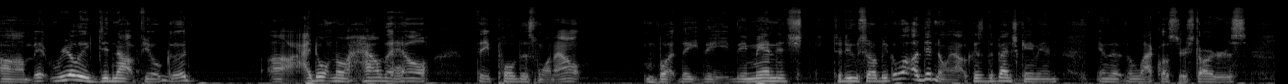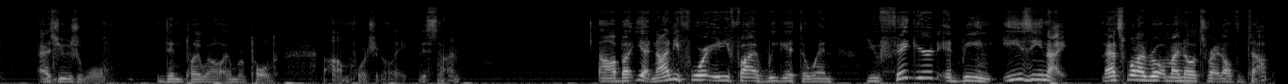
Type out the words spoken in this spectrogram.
um, it really did not feel good. Uh, I don't know how the hell they pulled this one out, but they, they, they managed to do so because well, I did know how because the bench came in and the, the lackluster starters, as usual, didn't play well and were pulled. Um, fortunately, this time. Uh, but yeah, 94-85, we get the win. You figured it'd be an easy night. That's what I wrote in my notes right off the top.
